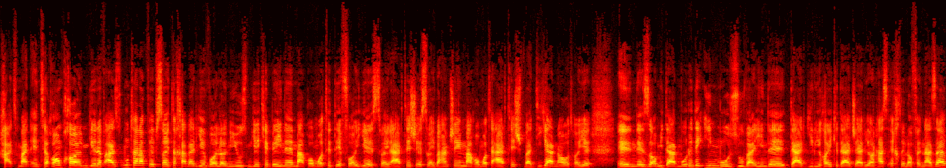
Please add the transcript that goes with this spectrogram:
حتما انتقام خواهیم گرفت. از اون طرف وبسایت خبری والا نیوز میگه که بین مقامات دفاعی اسرائیل ارتش اسرائیل و همچنین مقامات ارتش و دیگر نهادهای نظامی در مورد این موضوع و این درگیری هایی که در جریان هست اختلاف نظر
